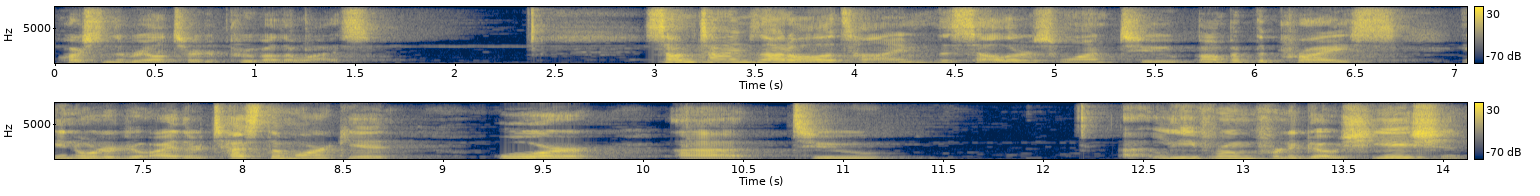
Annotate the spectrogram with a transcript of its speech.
question the realtor to prove otherwise. Sometimes, not all the time, the sellers want to bump up the price in order to either test the market or uh, to uh, leave room for negotiation.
